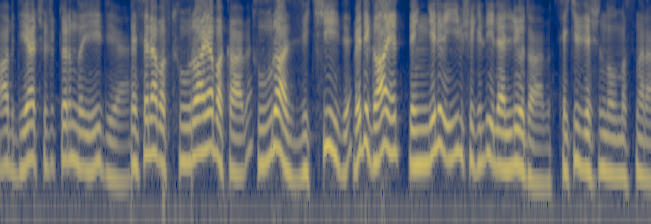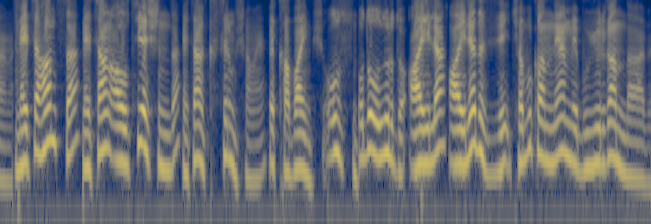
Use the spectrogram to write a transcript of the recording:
Abi diğer çocuklarım da iyiydi ya. Mesela bak Tuğra'ya bak abi. Tuğra zekiydi ve de gayet dengeli ve iyi bir şekilde ilerliyordu abi. 8 yaşında olmasına rağmen. Metehan'sa Metehan 6 yaşında. Metehan kısırmış ama ya. Ve kabaymış. Olsun. O da olurdu. Ayla. Ayla da ze- çabuk anlayan ve buyurgandı abi.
